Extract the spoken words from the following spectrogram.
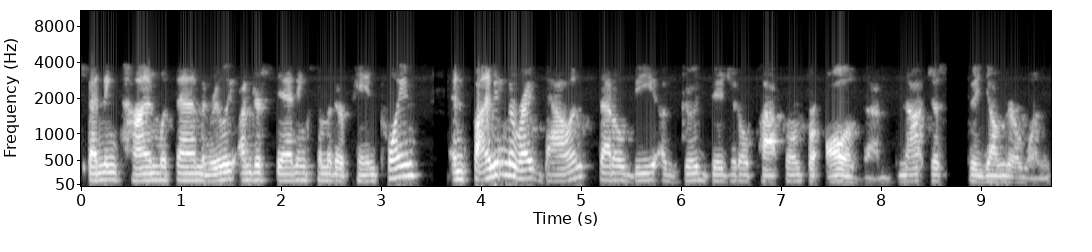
spending time with them, and really understanding some of their pain points and finding the right balance that'll be a good digital platform for all of them, not just the younger ones.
